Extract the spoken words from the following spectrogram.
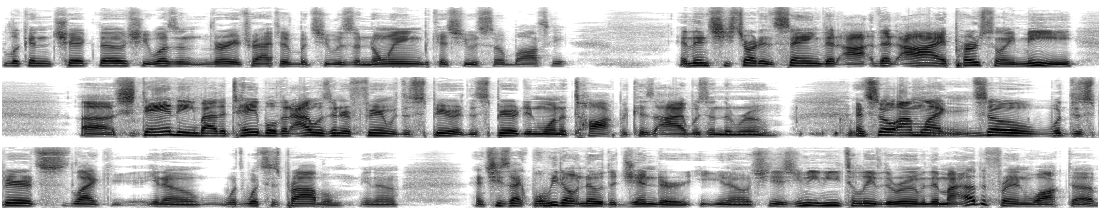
looking chick though. She wasn't very attractive, but she was annoying because she was so bossy. And then she started saying that I that I personally me uh, standing by the table that I was interfering with the spirit. The spirit didn't want to talk because I was in the room, and so I'm Okay. like, so what? The spirit's like, you know, what, what's his problem? You know, and she's like, well, we don't know the gender. You know, she says you need, you need to leave the room. And then my other friend walked up.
